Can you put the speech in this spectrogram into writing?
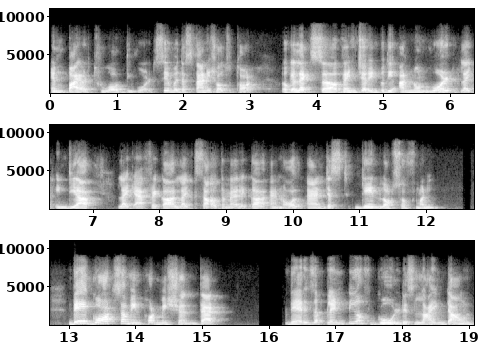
empire throughout the world. Same with the Spanish also thought okay, let's uh, venture into the unknown world like India, like Africa, like South America and all, and just gain lots of money. They got some information that there is a plenty of gold is lying down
